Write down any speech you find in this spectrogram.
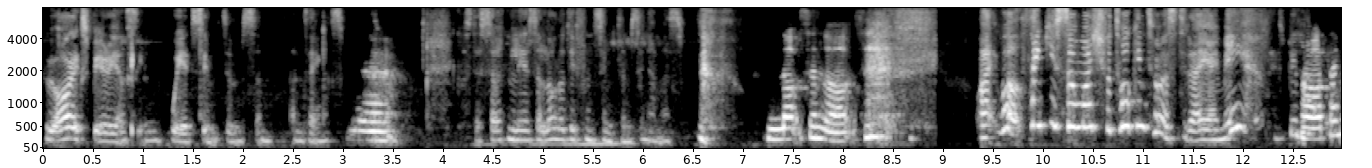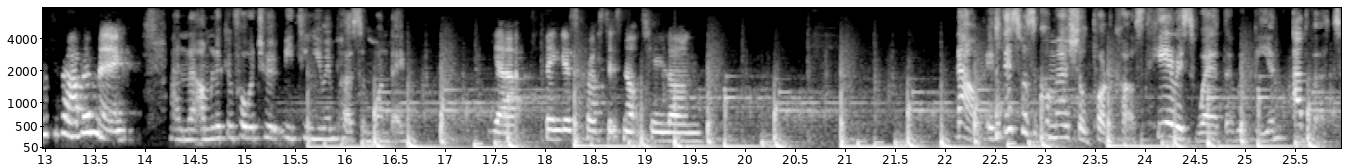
who are experiencing weird symptoms and and things. Yeah, because there certainly is a lot of different symptoms in MS. lots and lots. Right. Well, thank you so much for talking to us today, Amy. It's been oh, thank you for having me. And uh, I'm looking forward to meeting you in person one day. Yeah, fingers crossed it's not too long. Now, if this was a commercial podcast, here is where there would be an advert.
